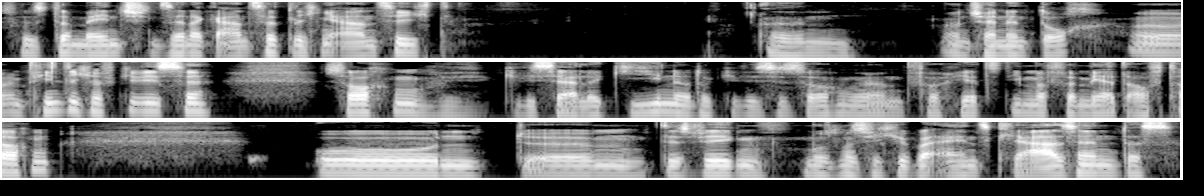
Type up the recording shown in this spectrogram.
so ist der Mensch in seiner ganzheitlichen Ansicht ähm, anscheinend doch äh, empfindlich auf gewisse Sachen, wie gewisse Allergien oder gewisse Sachen einfach jetzt immer vermehrt auftauchen. Und ähm, deswegen muss man sich über eins klar sein, dass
